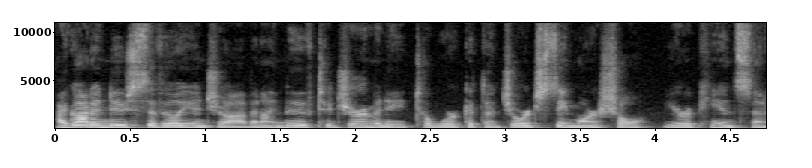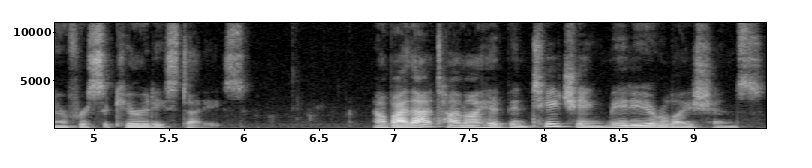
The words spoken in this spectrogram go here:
I got a new civilian job and I moved to Germany to work at the George C. Marshall European Center for Security Studies. Now, by that time, I had been teaching media relations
